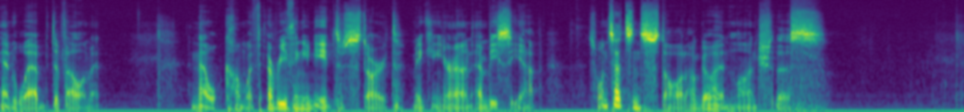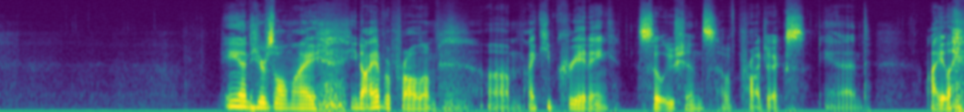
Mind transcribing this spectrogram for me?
and Web Development. And that will come with everything you need to start making your own MVC app. So once that's installed, I'll go ahead and launch this. And here's all my, you know, I have a problem. Um, I keep creating solutions of projects and I like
